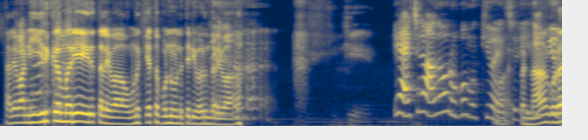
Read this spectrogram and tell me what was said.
தலைவா நீ இருக்கிற மாதிரியே இரு தலைவா. உனக்கு ஏற்ற பொண்ணு ஒன்று தேடி வரும் தலைவா. ஏ ஆக்சுவலி அதுவும் ரொம்ப முக்கியம் ஆக்சுவலி நான் கூட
